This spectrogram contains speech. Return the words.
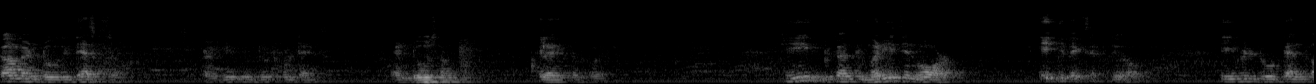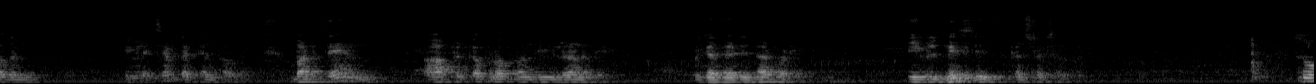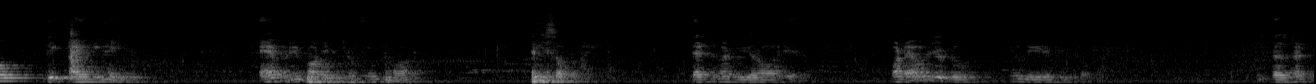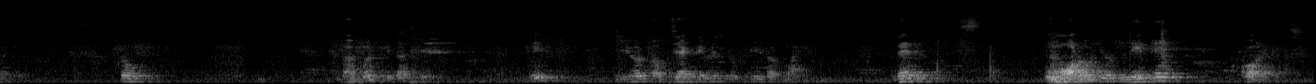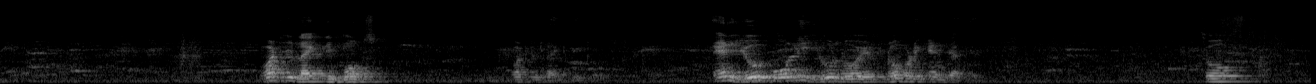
Come and do the desk job. I'll give you beautiful desk and do some clerical work. He, because the money is involved, he will accept your offer. He will do ten thousand, he will accept that ten thousand. But then, after a couple of months, he will run away, because that is not what he is. He will miss his construction. So, the idea is, everybody is looking for peace of mind. That is what we are all here. Whatever you do, you need a peace of mind. Does not matter. So, Bhagavad Gita says, if your objective is to peace of mind, then follow your latent qualities. What you like the most, what you like. And you, only you know it, nobody can judge it. So,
